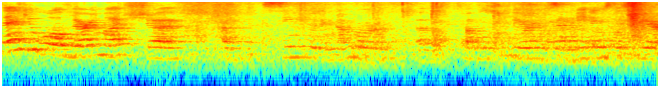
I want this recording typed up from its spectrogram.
Thank you all very much. Uh, I've seen you with a number of, of public hearings and meetings this year.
